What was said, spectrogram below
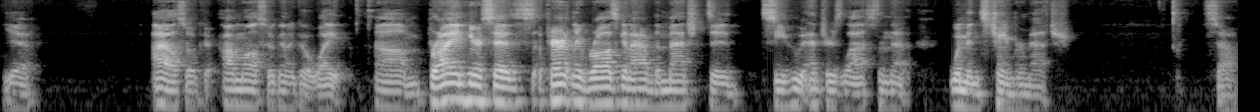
Yeah. I also I'm also gonna go white. Um, Brian here says apparently Raw's gonna have the match to see who enters last in that women's chamber match. So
